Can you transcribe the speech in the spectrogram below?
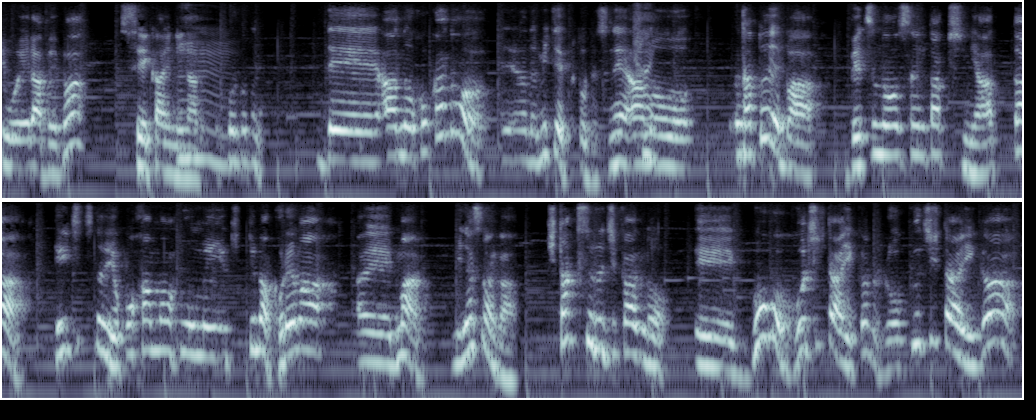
表を選べば正解になる、うん、こういうことで、あの他のあの見ていくとですね、あの、はい、例えば、別の選択肢にあった平日の横浜方面行きっていうのは、これは、えー、まあ、皆さんが帰宅する時間の、えー、午後5時台から6時台が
